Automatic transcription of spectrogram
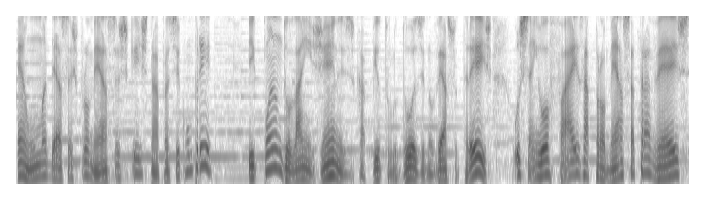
é uma dessas promessas que está para se cumprir. E quando lá em Gênesis capítulo 12, no verso 3, o Senhor faz a promessa através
